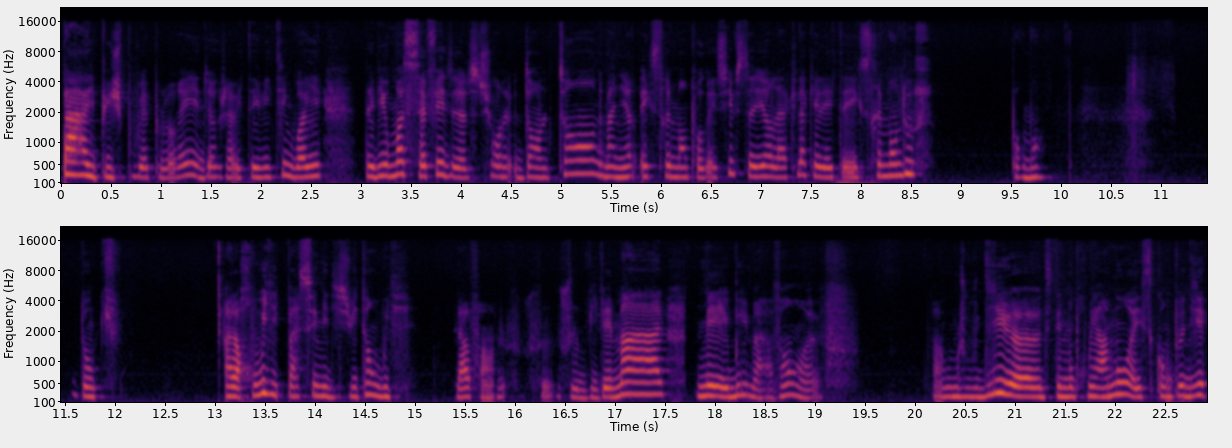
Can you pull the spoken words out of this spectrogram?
pas, et puis je pouvais pleurer et dire que j'avais été victime. Vous voyez, c'est-à-dire, moi, ça fait sur, dans le temps, de manière extrêmement progressive, c'est-à-dire la claque, elle était extrêmement douce pour moi. Donc, alors oui, passé mes 18 ans, oui. Là, enfin, je, le vivais mal, mais oui, mais avant, euh, comme je vous dis, euh, c'était mon premier amour, et ce qu'on peut dire,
